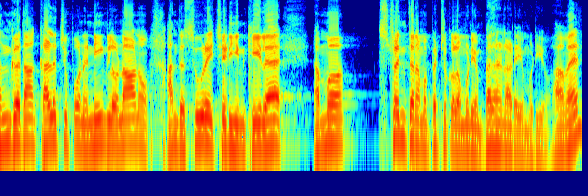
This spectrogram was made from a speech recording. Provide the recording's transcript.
அங்கே தான் களைச்சு போன நீங்களும் நானும் அந்த சூறை செடியின் கீழே நம்ம ஸ்ட்ரென்த்தை நம்ம பெற்றுக்கொள்ள முடியும் பலன் அடைய முடியும். ஆமேன்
